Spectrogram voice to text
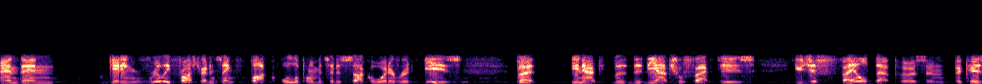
and then getting really frustrated and saying, fuck, all appointments at a suck or whatever it is. But in act, the, the actual fact is, you just failed that person because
